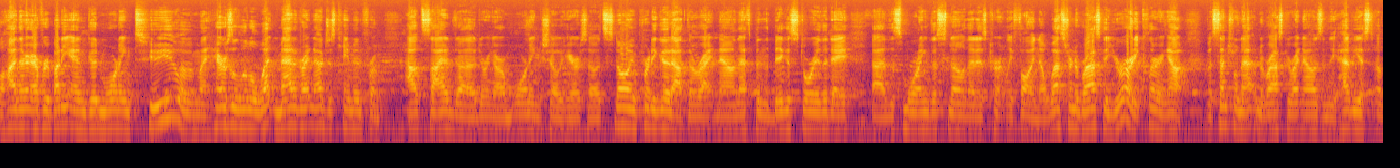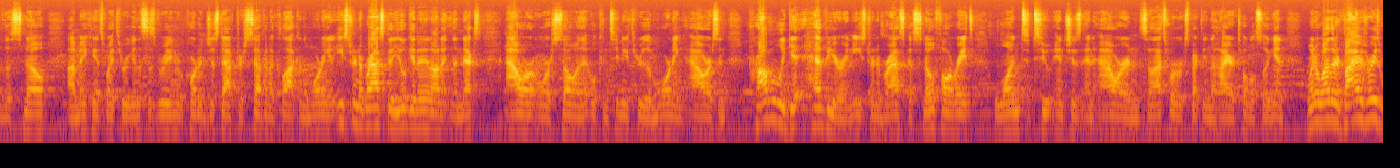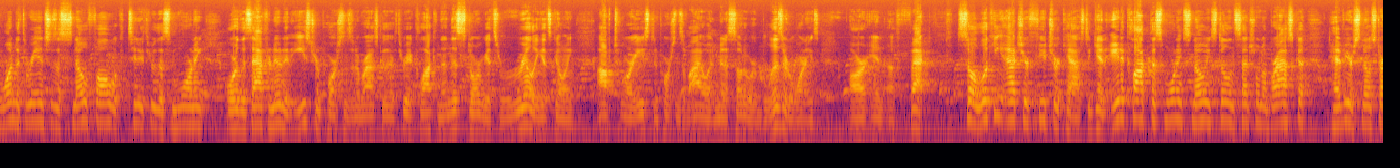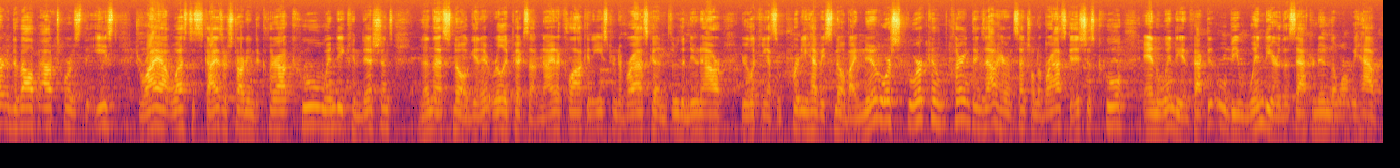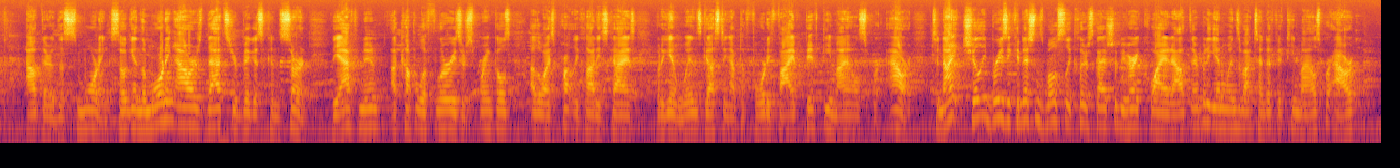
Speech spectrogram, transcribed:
Well, hi there, everybody, and good morning to you. Uh, my hair's a little wet and matted right now. Just came in from outside uh, during our morning show here, so it's snowing pretty good out there right now, and that's been the biggest story of the day uh, this morning. The snow that is currently falling. Now, western Nebraska, you're already clearing out, but central Nebraska right now is in the heaviest of the snow, uh, making its way through. Again, this is being recorded just after seven o'clock in the morning. In eastern Nebraska, you'll get in on it in the next hour or so, and it will continue through the morning hours and probably get heavier in eastern Nebraska. Snowfall rates one to two inches an hour, and so that's where we're expecting the higher total. So again, winter weather advisories, one to three inches of snowfall will continue through this morning or this afternoon in eastern portions of Nebraska. They're three o'clock, and then this storm gets really gets going off to our eastern portions of Iowa and Minnesota, where blizzard warnings are in effect. So looking at your future cast, again, 8 o'clock this morning, snowing still in central Nebraska. Heavier snow starting to develop out towards the east. Dry out west as skies are starting to clear out. Cool, windy conditions. Then that snow, again, it really picks up. 9 o'clock in eastern Nebraska and through the noon hour, you're looking at some pretty heavy snow. By noon, we're, we're clearing things out here in central Nebraska. It's just cool and windy. In fact, it will be windier this afternoon than what we have out there this morning. So again, the morning hours, that's your biggest concern. The afternoon, a couple of flurries or sprinkles, otherwise partly cloudy skies, but again, winds gusting up to 45, 50 miles per hour. Tonight, chilly, breezy conditions, mostly clear skies, should be very quiet out there, but again, winds about 10 to 15 miles per hour.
